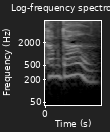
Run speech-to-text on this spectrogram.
Come down.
